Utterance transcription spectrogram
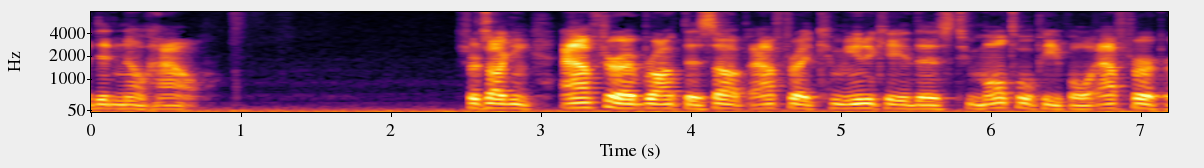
I didn't know how. So talking after I brought this up, after I communicated this to multiple people, after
